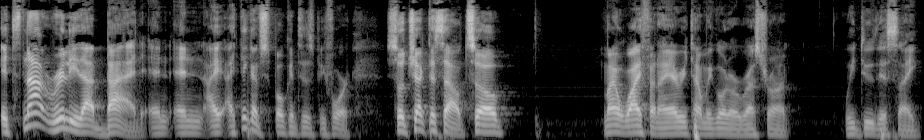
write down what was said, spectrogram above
it's not really that bad. And, and I, I think I've spoken to this before. So check this out. So, my wife and I, every time we go to a restaurant, we do this like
